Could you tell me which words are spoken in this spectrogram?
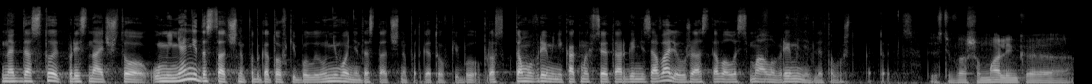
иногда стоит признать, что у меня недостаточно подготовки было, и у него недостаточно подготовки было. Просто к тому времени, как мы все это организовали, уже оставалось мало времени для того, чтобы готовиться. То есть ваша маленькая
